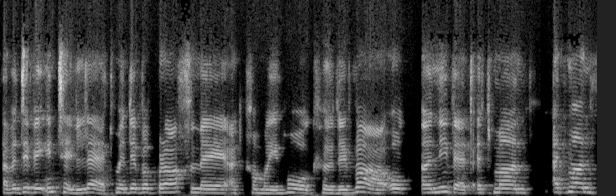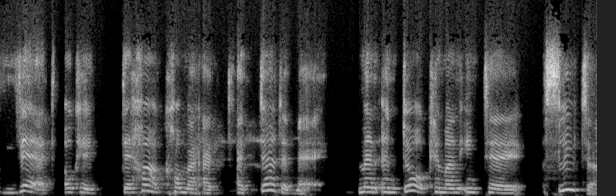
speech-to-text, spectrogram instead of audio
det var inte lätt, men det var bra för mig att komma ihåg hur det var. Och uh, ni vet att man, att man vet, okej, okay, det här kommer att, att döda mig. Men ändå kan man inte sluta.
